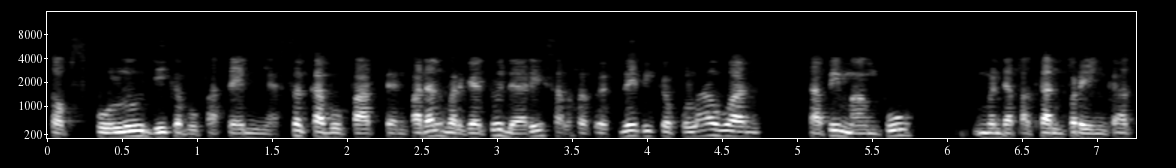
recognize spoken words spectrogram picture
top 10 di kabupatennya, sekabupaten. Padahal mereka itu dari salah satu SD di kepulauan tapi mampu mendapatkan peringkat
